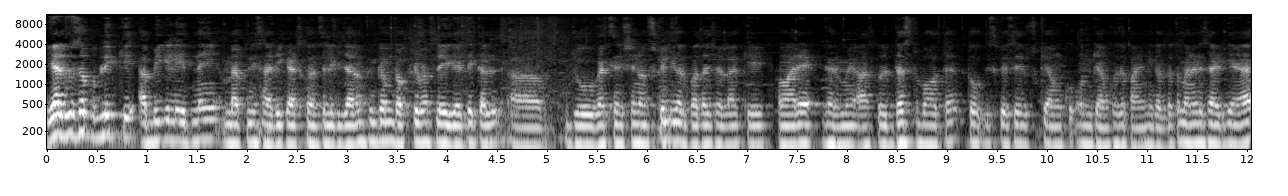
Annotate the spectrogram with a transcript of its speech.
یار دوسرا پبلک کے ابھی کے لیے اتنا ہی میں اپنی ساری کیٹس کو سے لے کے جا رہا ہوں کیونکہ ہم ڈاکٹر پاس لے گئے تھے کل جو ویکسینیشن ہے اس کے لیے اور پتہ چلا کہ ہمارے گھر میں آس پاس ڈسٹ بہت ہے تو اس وجہ سے اس کے ان کی آنکھوں سے پانی نکلتا تو میں نے ڈیسائڈ کیا یار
